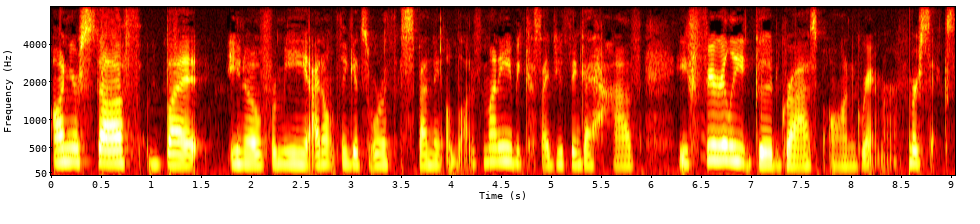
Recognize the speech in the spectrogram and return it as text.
on your stuff, but you know, for me, I don't think it's worth spending a lot of money because I do think I have a fairly good grasp on grammar. Number six,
